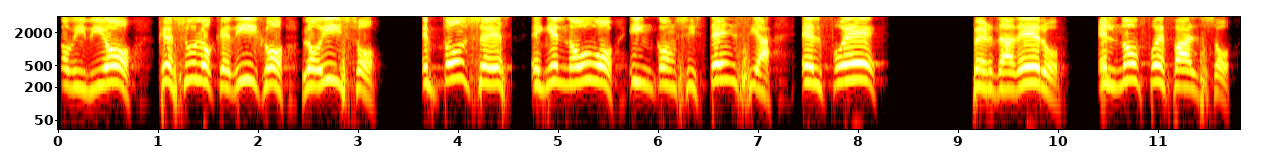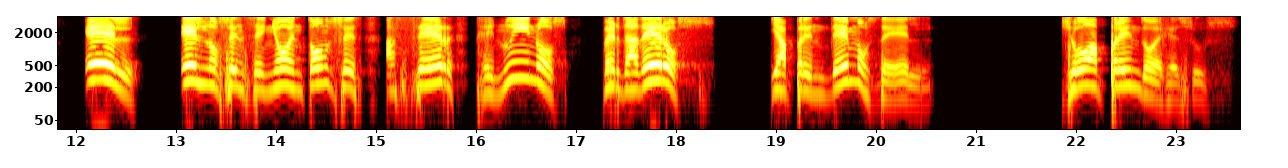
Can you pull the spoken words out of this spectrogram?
lo vivió. Jesús lo que dijo, lo hizo. Entonces, en él no hubo inconsistencia. Él fue verdadero. Él no fue falso. Él él nos enseñó entonces a ser genuinos, verdaderos, y aprendemos de Él. Yo aprendo de Jesús.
